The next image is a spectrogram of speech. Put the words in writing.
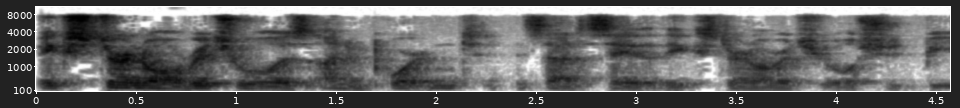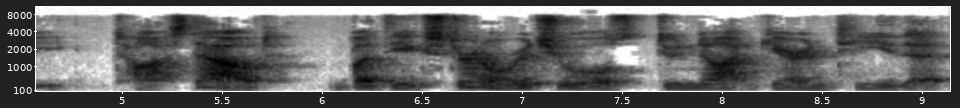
external ritual is unimportant. It's not to say that the external ritual should be tossed out, but the external rituals do not guarantee that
